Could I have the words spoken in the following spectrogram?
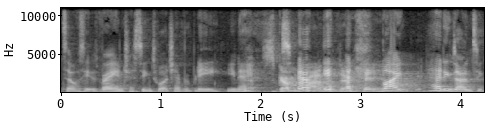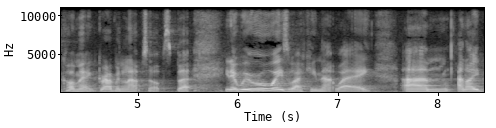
So obviously it was very interesting to watch everybody, you know, scramble around it. by heading down to Comet, grabbing laptops. But you know, we were always working that way, um, and I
